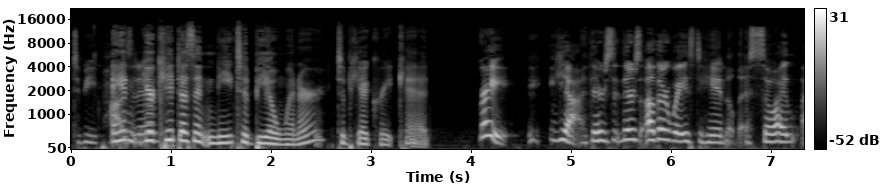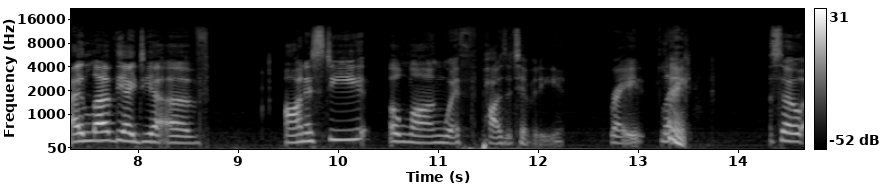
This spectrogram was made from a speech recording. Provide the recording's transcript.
to be positive. And your kid doesn't need to be a winner to be a great kid. Right. Yeah, there's there's other ways to handle this. So I I love the idea of honesty along with positivity, right? Like Right. So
